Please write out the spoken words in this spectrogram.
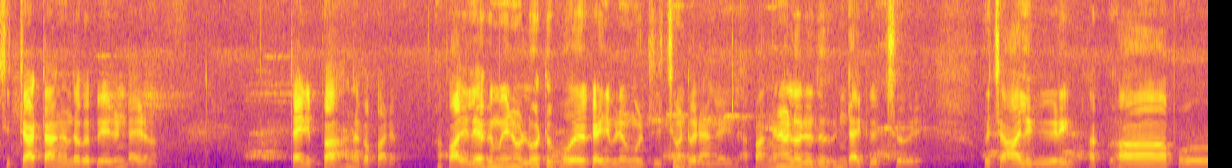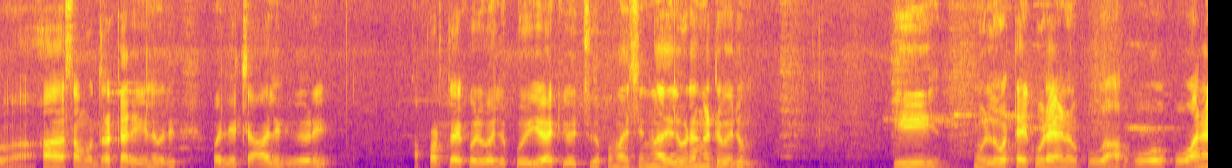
ചിറ്റാട്ട അങ്ങനത്തെ ഒക്കെ പേരുണ്ടായിരുന്നു. തരിപ്പ എന്നൊക്കെ പറയും. അപ്പോൾ അതിലേക്ക് മീൻ ഉള്ളോട്ട് പോയി കഴിഞ്ഞ് പിന്നെ അങ്ങോട്ട് തിരിച്ചു കൊണ്ടുവരാൻ കഴിയില്ല. അപ്പോൾ അങ്ങനെയുള്ളൊരു ഇത് ഉണ്ടാക്കി വെച്ചു അവർ ഒരു ചാൽ കീറി ആ സമുദ്രക്കരയിൽ ഒരു വലിയ ചാൽ കീറി അപ്പുറത്തേക്ക് ഒരു വലിയ കുഴിയാക്കി വെച്ചു. അപ്പോൾ മത്സ്യങ്ങൾ അതിലൂടെ അങ്ങോട്ട് വരും. ഈ മുള്ളുകൊട്ടയിൽ കൂടെയാണ് പോവുക. അപ്പോൾ പോ പോകാനേ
